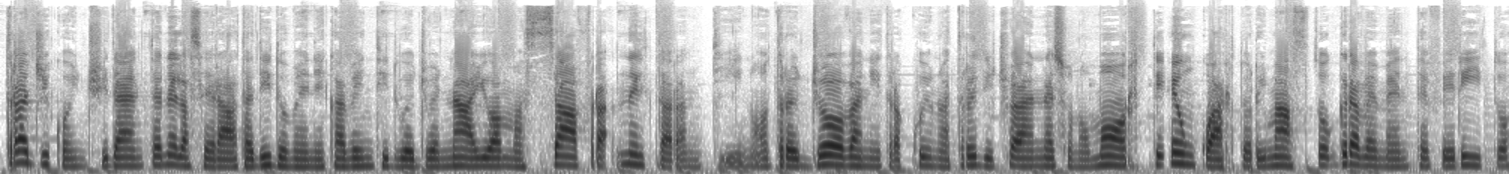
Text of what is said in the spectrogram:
Tragico incidente nella serata di domenica 22 gennaio a Massafra, nel Tarantino. Tre giovani, tra cui una tredicenne, sono morti e un quarto rimasto gravemente ferito.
